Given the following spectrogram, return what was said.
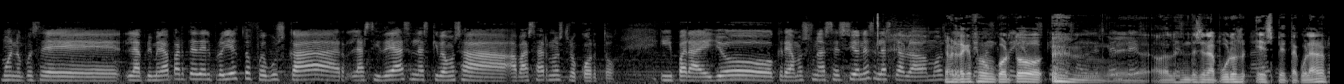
Bueno, pues eh, la primera parte del proyecto fue buscar las ideas en las que íbamos a, a, basar nuestro corto. Y para ello creamos unas sesiones en las que hablábamos. La verdad que fue un corto, eh, Adolescentes en Apuros, espectacular.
